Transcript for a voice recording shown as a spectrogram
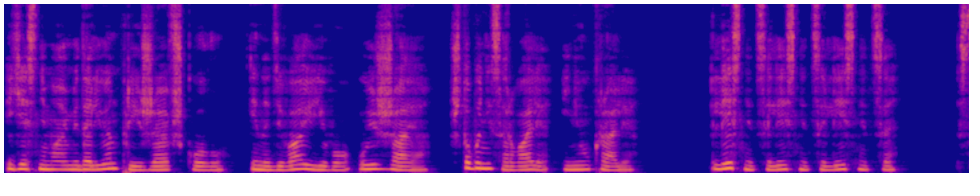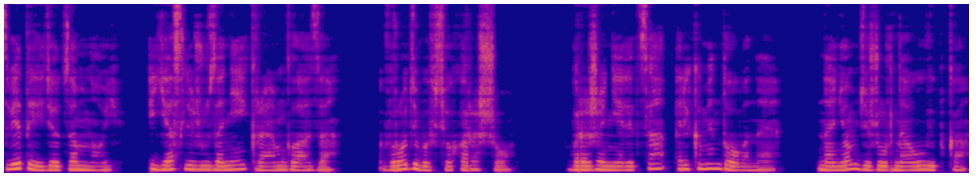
Я снимаю медальон, приезжая в школу, и надеваю его, уезжая, чтобы не сорвали и не украли. Лестницы, лестницы, лестницы. Света идет за мной, я слежу за ней краем глаза. Вроде бы все хорошо. Выражение лица рекомендованное. На нем дежурная улыбка.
